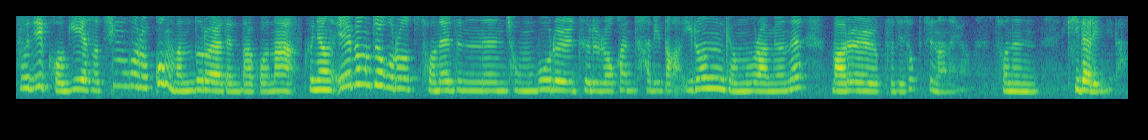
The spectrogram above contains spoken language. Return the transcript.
굳이 거기에서 친구를 꼭 만들어야 된다거나 그냥 일방적으로 전해 듣는 정보를 들으러 간 자리다 이런 경우라면 은 말을 굳이 섞진 않아요. 저는 기다립니다.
